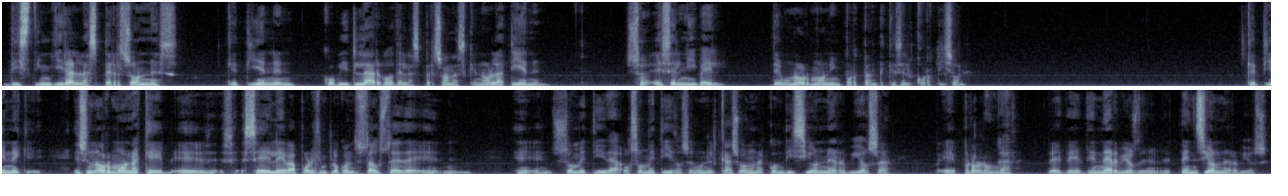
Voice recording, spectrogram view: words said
distinguir a las personas que tienen COVID largo de las personas que no la tienen es el nivel de una hormona importante que es el cortisol. Que tiene que. Es una hormona que eh, se eleva, por ejemplo, cuando está usted eh, eh, sometida o sometido, según el caso, a una condición nerviosa prolongada, de, nervios, de, tensión nerviosa.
